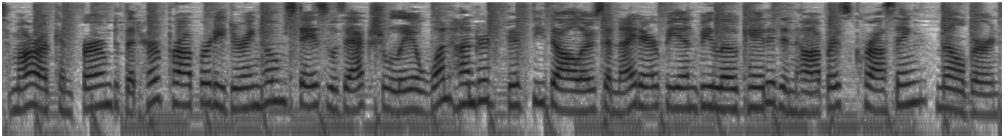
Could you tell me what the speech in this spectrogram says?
Tamara confirmed that her property during homestays was actually a $150 a night Airbnb located in Hoppers Crossing, Melbourne.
